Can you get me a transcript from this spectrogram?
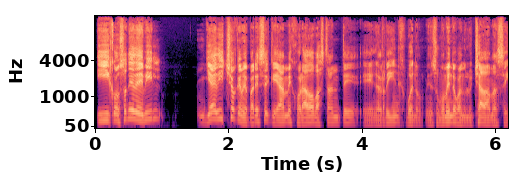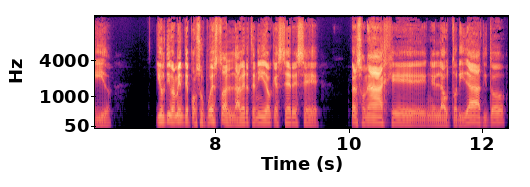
y con Sonia Deville, ya he dicho que me parece que ha mejorado bastante en el ring, bueno, en su momento cuando luchaba más seguido. Y últimamente, por supuesto, al haber tenido que ser ese personaje en la autoridad y todo,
